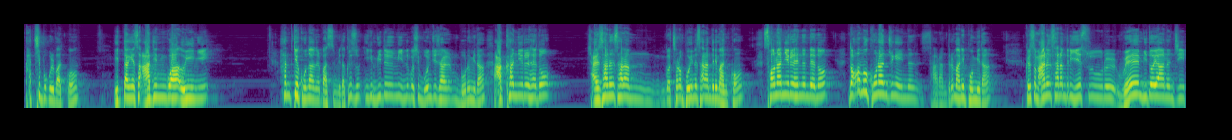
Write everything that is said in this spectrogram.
같이 복을 받고 이 땅에서 악인과 의인이 함께 고난을 받습니다. 그래서 이게 믿음이 있는 것이 뭔지 잘 모릅니다. 악한 일을 해도 잘 사는 사람 것처럼 보이는 사람들이 많고 선한 일을 했는데도 너무 고난 중에 있는 사람들을 많이 봅니다. 그래서 많은 사람들이 예수를 왜 믿어야 하는지,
